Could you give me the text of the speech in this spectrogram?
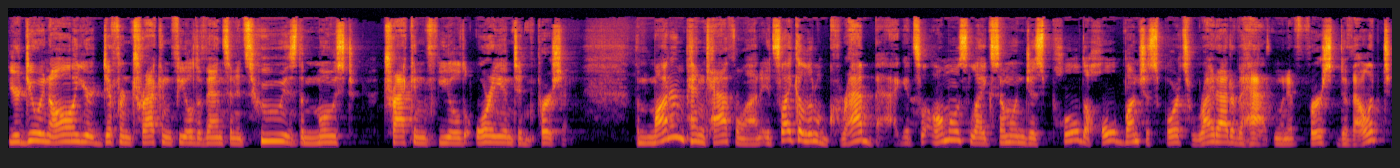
you're doing all your different track and field events, and it's who is the most track and field oriented person. The modern pentathlon, it's like a little grab bag. It's almost like someone just pulled a whole bunch of sports right out of a hat when it first developed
